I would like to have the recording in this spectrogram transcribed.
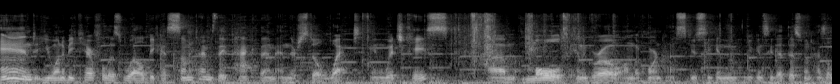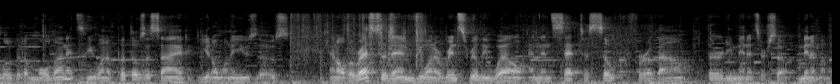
And you want to be careful as well because sometimes they pack them and they're still wet, in which case um, mold can grow on the corn husk. You, see, you, can, you can see that this one has a little bit of mold on it, so you want to put those aside. You don't want to use those. And all the rest of them, you want to rinse really well and then set to soak for about 30 minutes or so, minimum.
